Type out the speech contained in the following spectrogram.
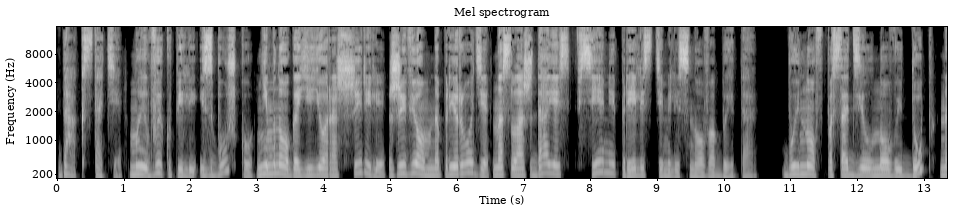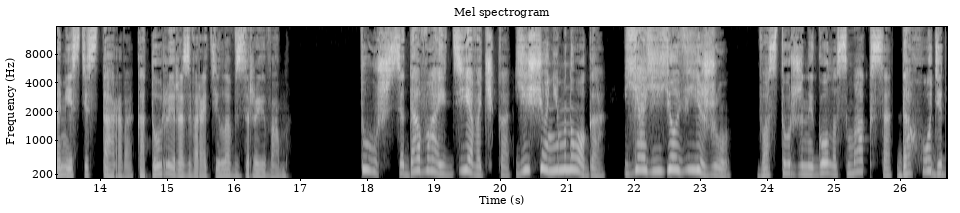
Да, кстати, мы выкупили избушку, немного ее расширили, живем на природе, наслаждаясь всеми прелестями лесного быта. Буйнов посадил новый дуб на месте старого, который разворотило взрывом. «Тушься давай, девочка, еще немного! Я ее вижу!» Восторженный голос Макса доходит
